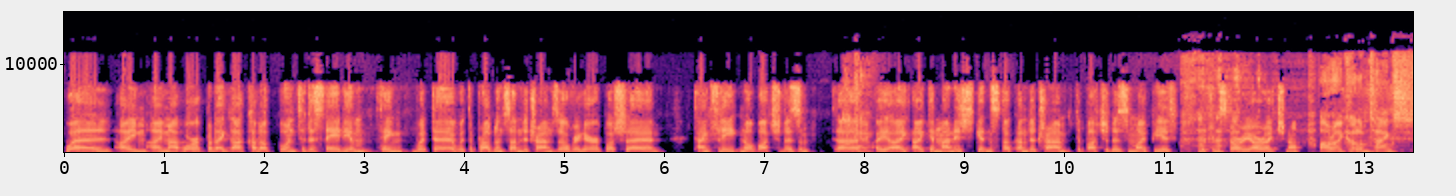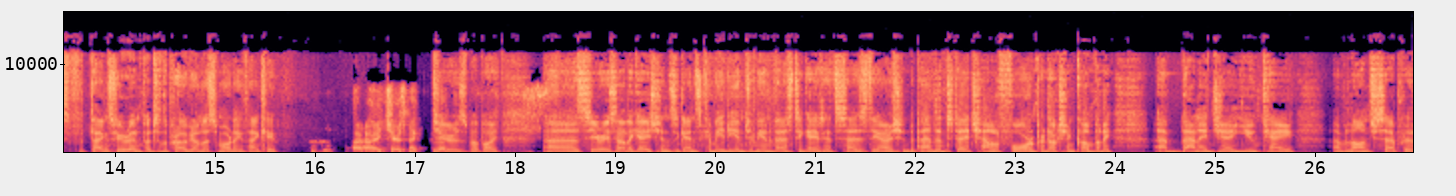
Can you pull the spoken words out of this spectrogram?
Well, I'm I'm at work, but I got caught up going to the stadium thing with uh, with the problems on the trams over here. But uh, thankfully, no botulism. Uh, I, I I can manage getting stuck on the tram. The botulism might be a different story. All right, you know. All right, Colin. Thanks. Thanks for your input to the program this morning. Thank you. All right, cheers, Mick. Cheers, bye bye. Uh, serious allegations against comedian to be investigated, says the Irish Independent today. Channel 4 and production company uh, Banijay UK have launched separate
